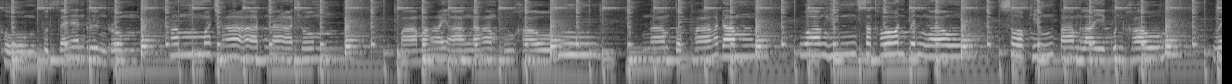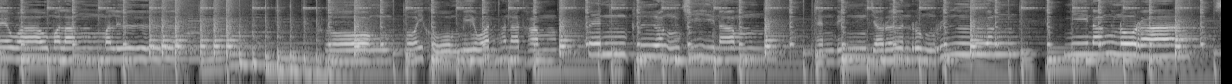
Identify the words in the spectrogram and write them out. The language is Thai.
โคงสุดแสนรื่นรม ธรรมชาติน่าชม ป่าไม้อ่างน้ำภูเขา น้ำตกผาดำ วางหินสะท้อนเป็นเงา ซอกหินตามไหลคุณเขา แวววาวมาลังมาลือคลองหอยโขงมีวัฒนธรรม เป็นเครื่องชี้นำ ผ่นดินเจริญรุ่งเรือง มีนังโนรา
